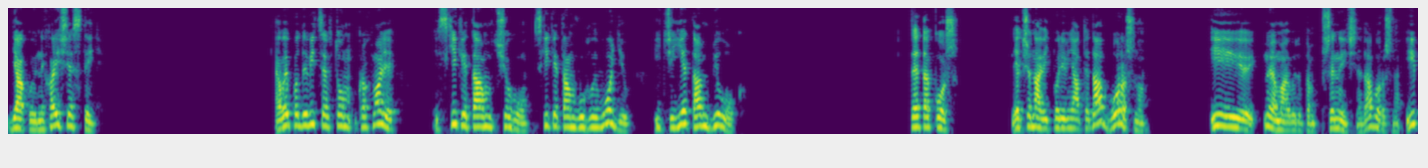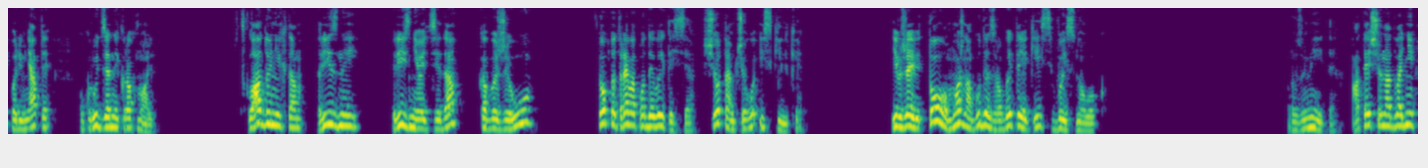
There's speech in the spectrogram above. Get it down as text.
Дякую, нехай щастить. А ви подивіться в тому крохмалі, скільки там чого, скільки там вуглеводів і чи є там білок. Це також, якщо навіть порівняти да, борошно, і, ну, я маю в там пшеничне да, борошно, і порівняти кукурудзяний крохмаль. Склад у них там різний, різні оці, да, КБЖУ. Тобто треба подивитися, що там, чого і скільки. І вже від того можна буде зробити якийсь висновок. Розумієте? А те, що на два дні.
